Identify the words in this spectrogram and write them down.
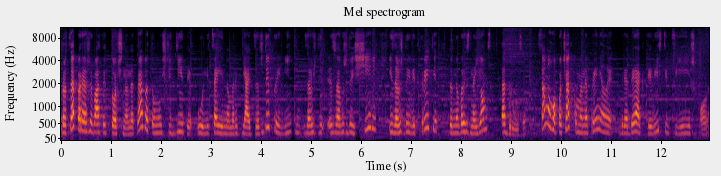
про це переживати точно не треба, тому що діти у ліцеї номер 5 завжди привітні, завжди, завжди щирі і завжди відкриті до нових знайомств та друзів. З самого початку мене прийняли в ряди активістів цієї школи.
